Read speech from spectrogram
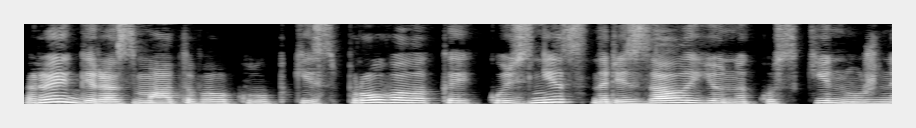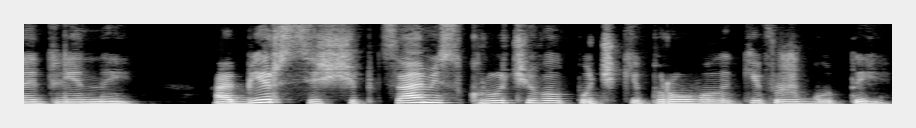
Регги разматывал клубки с проволокой, кузнец нарезал ее на куски нужной длины, а Берси щипцами скручивал пучки проволоки в жгуты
